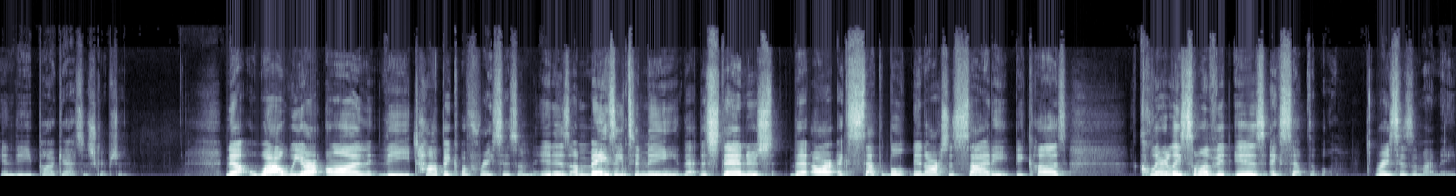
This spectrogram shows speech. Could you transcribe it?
in the podcast description. Now, while we are on the topic of racism, it is amazing to me that the standards that are acceptable in our society, because clearly some of it is acceptable. Racism, I mean.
